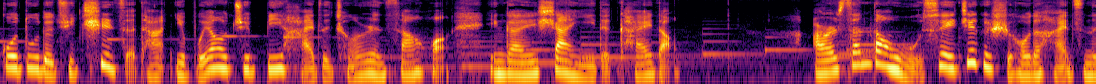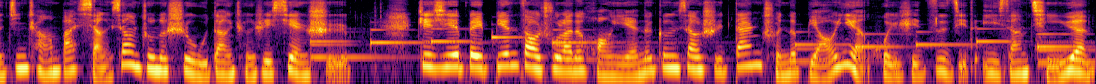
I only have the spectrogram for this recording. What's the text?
过度的去斥责他，也不要去逼孩子承认撒谎，应该善意的开导。而三到五岁这个时候的孩子呢，经常把想象中的事物当成是现实，这些被编造出来的谎言呢，更像是单纯的表演，或者是自己的一厢情愿。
